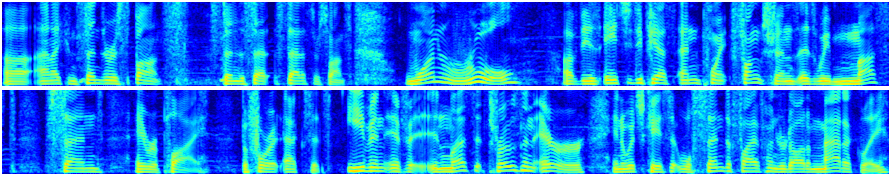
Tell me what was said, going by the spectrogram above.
Uh, and I can send a response, send a status response. One rule of these HTTPS endpoint functions is we must send a reply before it exits, even if, it, unless it throws an error, in which case it will send to 500 automatically.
